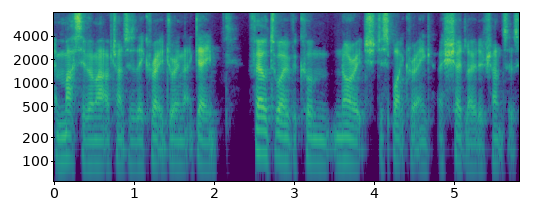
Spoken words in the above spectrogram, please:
a massive amount of chances they created during that game. Failed to overcome Norwich despite creating a shed load of chances,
